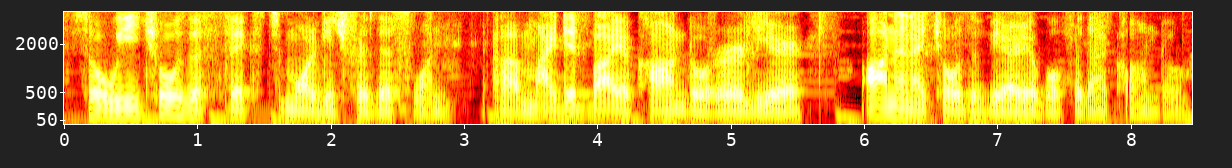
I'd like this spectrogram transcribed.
So we chose a fixed mortgage for this one. Um, I did buy a condo earlier on, and I chose a variable for that condo.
